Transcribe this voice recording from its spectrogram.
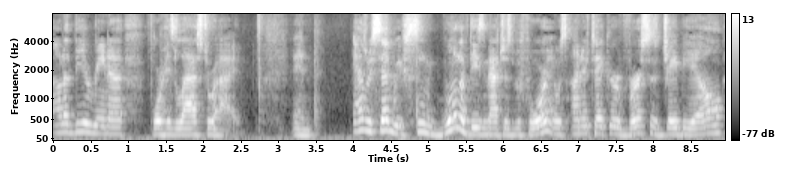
out of the arena for his last ride. And as we said, we've seen one of these matches before. It was Undertaker versus JBL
